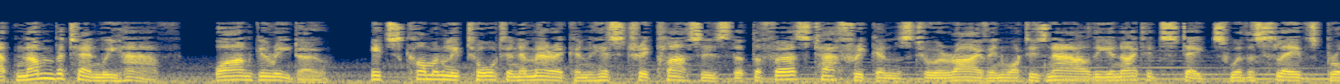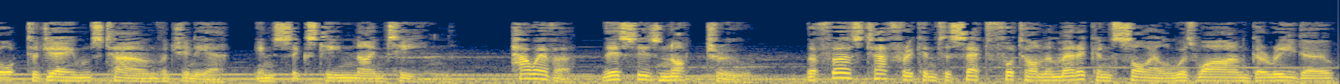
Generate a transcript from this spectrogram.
At number 10 we have, Juan Garrido. It's commonly taught in American history classes that the first Africans to arrive in what is now the United States were the slaves brought to Jamestown, Virginia, in 1619. However, this is not true. The first African to set foot on American soil was Juan Garrido,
